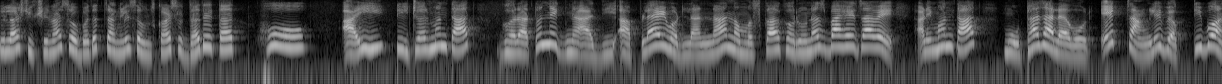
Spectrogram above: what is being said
तुला शिक्षणासोबतच चांगले संस्कारसुद्धा देतात. हो. आई टीचर म्हणतात घरातून निघण्याआधी आपल्या आई वडिलांना नमस्कार करूनच बाहेर जावे. आणि म्हणतात मोठा झाल्यावर एक चांगली व्यक्ती बन.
